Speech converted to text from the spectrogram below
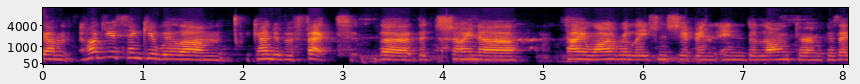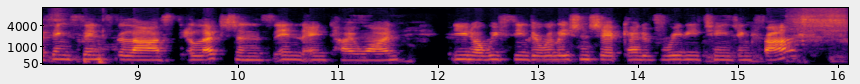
um, how do you think it will um, kind of affect the the China Taiwan relationship in, in the long term? Because I think since the last elections in, in Taiwan, you know, we've seen the relationship kind of really changing fast.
